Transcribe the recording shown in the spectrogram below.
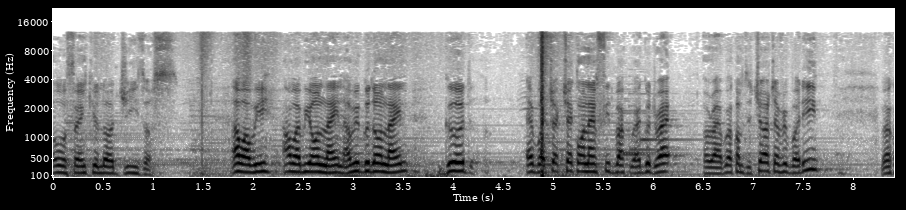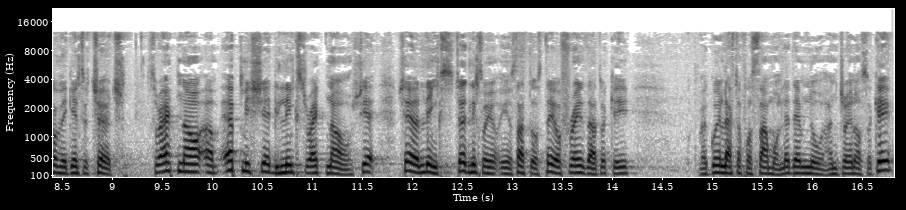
Oh, thank you, Lord Jesus. How are we? How are we online? Are we good online? Good. Everybody check, check online feedback. We're good, right? All right. Welcome to church, everybody. Welcome again to church. So right now, um, help me share the links right now. Share, share your links. Share the links on your, on your status. Tell your friends that, okay, we're going live for someone. Let them know and join us, okay?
